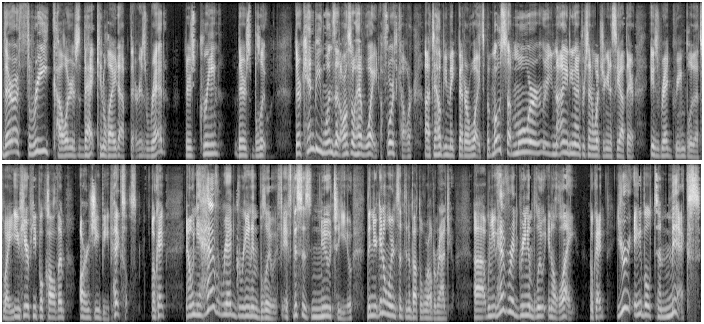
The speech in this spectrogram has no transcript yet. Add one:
there are three colors that can light up there is red, there's green, there's blue. There can be ones that also have white, a fourth color, uh, to help you make better whites. But most, uh, more, 99% of what you're going to see out there is red, green, blue. That's why you hear people call them RGB pixels. Okay. Now, when you have red, green, and blue, if, if this is new to you, then you're going to learn something about the world around you. Uh, when you have red, green, and blue in a light, okay, you're able to mix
